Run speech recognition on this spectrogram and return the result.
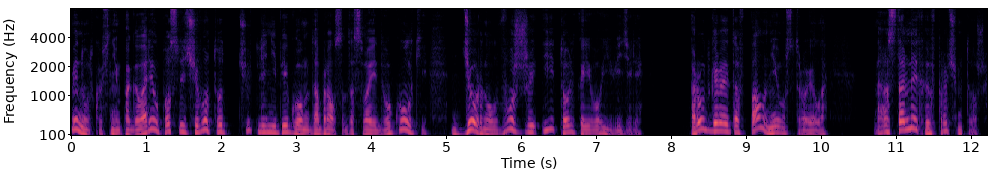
минутку с ним поговорил, после чего тот чуть ли не бегом добрался до своей двуколки, дернул вожжи и только его и видели. Рутгера это вполне устроило. А остальных, и, впрочем, тоже.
